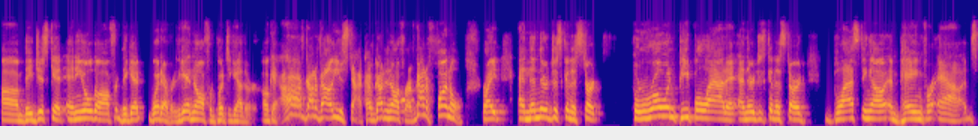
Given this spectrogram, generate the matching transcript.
um, they just get any old offer, they get whatever, they get an offer put together. Okay, oh, I've got a value stack, I've got an offer, I've got a funnel, right? And then they're just going to start throwing people at it and they're just going to start blasting out and paying for ads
